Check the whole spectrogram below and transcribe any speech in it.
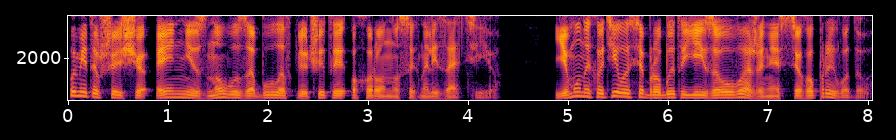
помітивши, що Енні знову забула включити охоронну сигналізацію. Йому не хотілося б робити їй зауваження з цього приводу.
